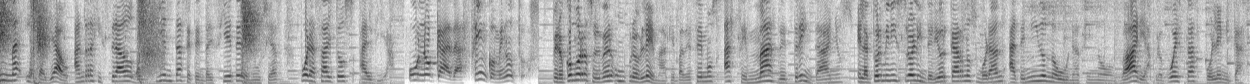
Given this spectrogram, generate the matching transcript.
Lima y Callao han registrado 277 denuncias por asaltos al día. Uno cada 5 minutos. Pero ¿cómo resolver un problema que padecemos hace más de 30 años? El actual ministro del Interior, Carlos Morán, ha tenido no una, sino varias propuestas polémicas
